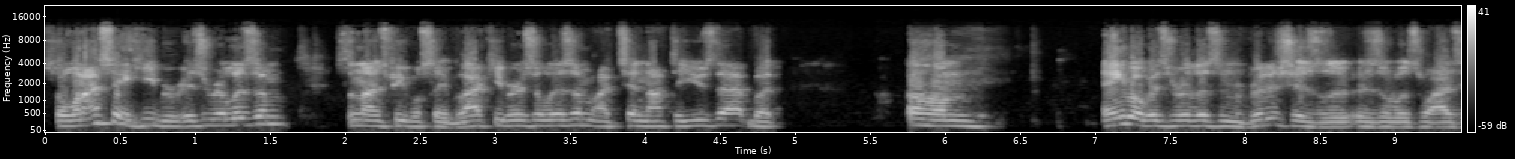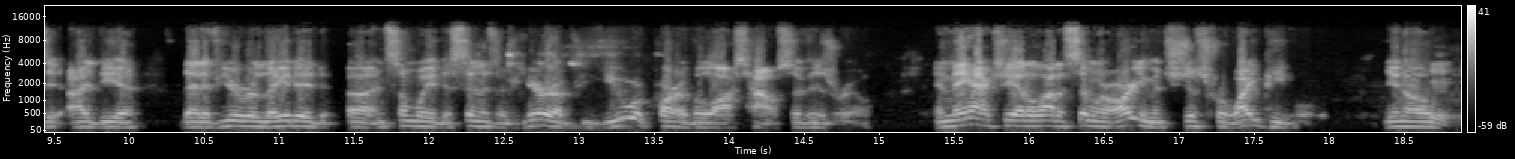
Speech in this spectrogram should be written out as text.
So when I say Hebrew Israelism, sometimes people say Black Hebrew Israelism. I tend not to use that, but um, Anglo-Israelism and British Israelism was the idea that if you're related uh, in some way to descendants of Europe, you were part of the lost house of Israel. And they actually had a lot of similar arguments just for white people. You know, hmm.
